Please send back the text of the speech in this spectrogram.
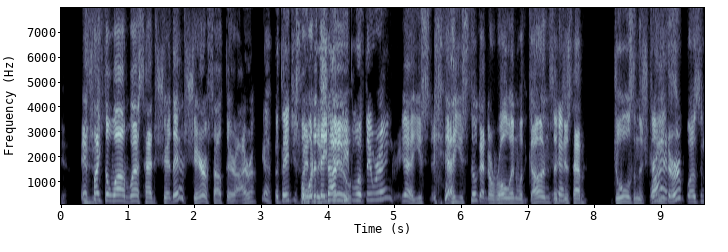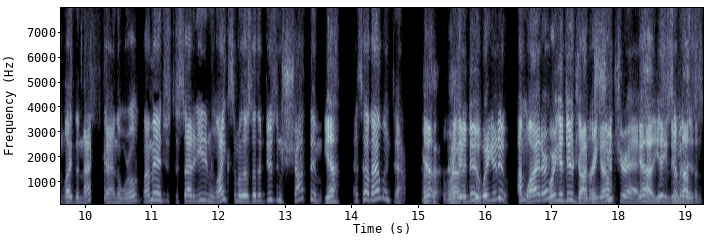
Yeah. You it's like the wild west had sheriff they have sheriffs out there ira Yeah, but they just But what did they shot do? people if they were angry. yeah you yeah you still got to roll in with guns and just have duels in the streets Wyatt Earp wasn't like the nicest guy in the world. My man just decided he didn't like some of those other dudes and shot them. yeah That's how that went down. yeah that- what are you gonna do What are you gonna do? I'm Wyatt Earp. what are you gonna do john I'm ringo Shoot your ass. yeah yeah you do some of this. nothing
